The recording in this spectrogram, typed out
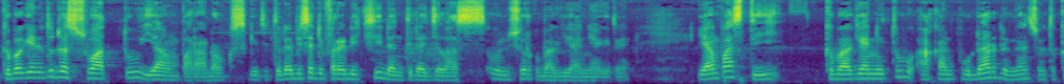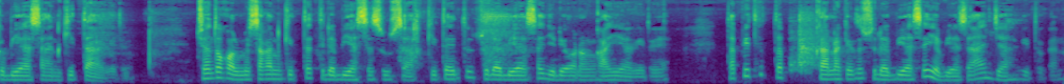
Kebahagiaan itu adalah suatu yang paradoks gitu. Tidak bisa diprediksi dan tidak jelas unsur kebahagiaannya gitu ya. Yang pasti kebahagiaan itu akan pudar dengan suatu kebiasaan kita gitu. Contoh kalau misalkan kita tidak biasa susah kita itu sudah biasa jadi orang kaya gitu ya. Tapi tetap karena kita sudah biasa ya biasa aja gitu kan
